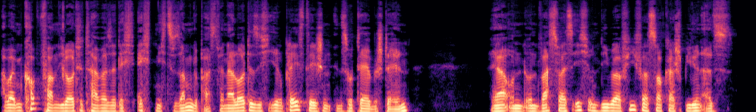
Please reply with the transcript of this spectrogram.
aber im Kopf haben die Leute teilweise echt, nicht zusammengepasst. Wenn da Leute sich ihre Playstation ins Hotel bestellen, ja, und, und was weiß ich, und lieber FIFA-Soccer spielen, als,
